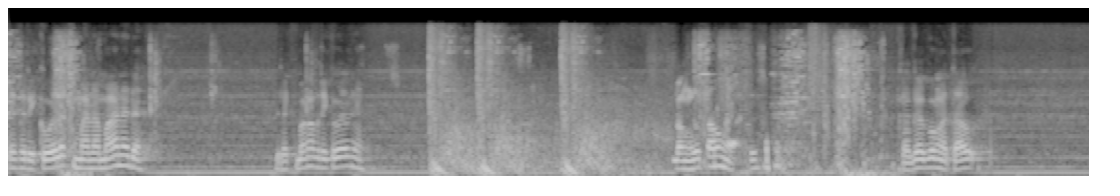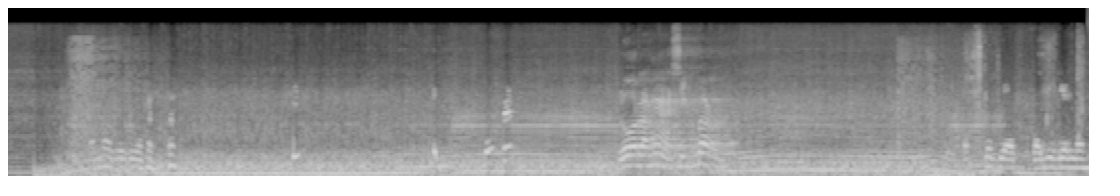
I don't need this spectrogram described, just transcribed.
Ya recoilnya ke mana-mana dah Jelek banget recoilnya Bang, lu tahu nggak? Kagak gua nggak tahu. Sama gue juga. Lu orangnya asik bang lagi dia bang.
